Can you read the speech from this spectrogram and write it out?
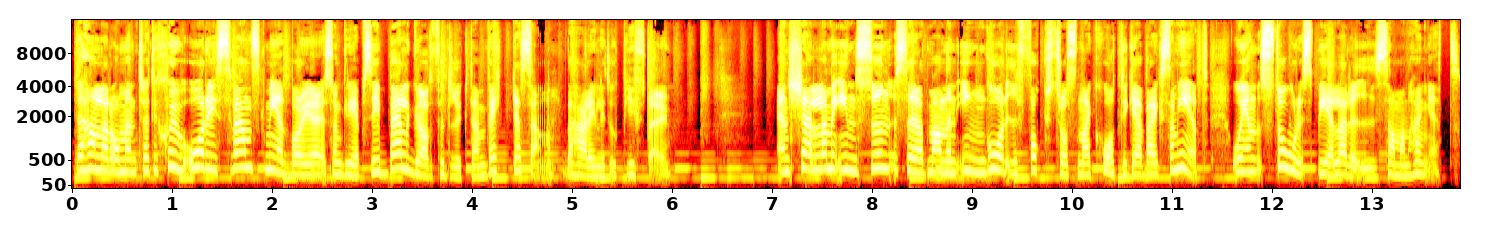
Det handlar om en 37-årig svensk medborgare som greps i Belgrad för drygt en vecka sedan. Det här enligt uppgifter. En källa med insyn säger att mannen ingår i Foxtrots narkotikaverksamhet och är en stor spelare i sammanhanget.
